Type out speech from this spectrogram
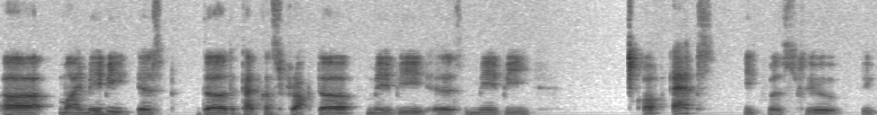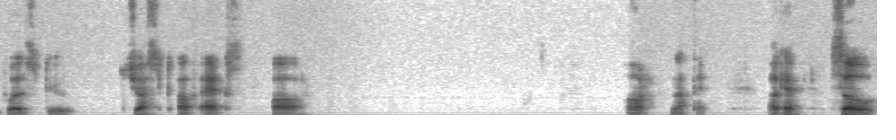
uh, my maybe is the the type constructor maybe is maybe of x equals to equals to just of x or or nothing okay so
